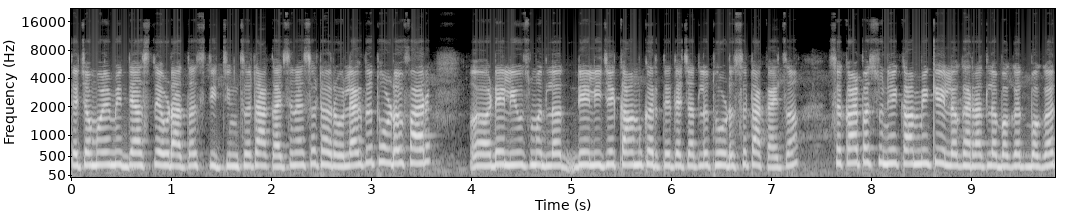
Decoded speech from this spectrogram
त्याच्यामुळे मी जास्त एवढं आता स्टिचिंगचं टाकायचं नाही असं ठरवलं. आहे तर थोडंफार डेली यूजमधलं डेली जे काम करते त्याच्यातलं थोडंसं टाकायचं. सकाळपासून हे काम मी केलं घरातलं बघत बघत.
